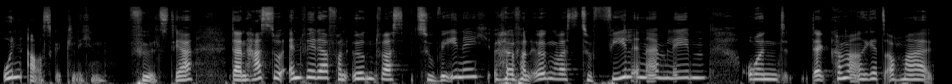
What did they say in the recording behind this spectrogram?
unausgeglichen fühlst, ja, dann hast du entweder von irgendwas zu wenig oder von irgendwas zu viel in deinem Leben. Und da können wir jetzt auch mal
